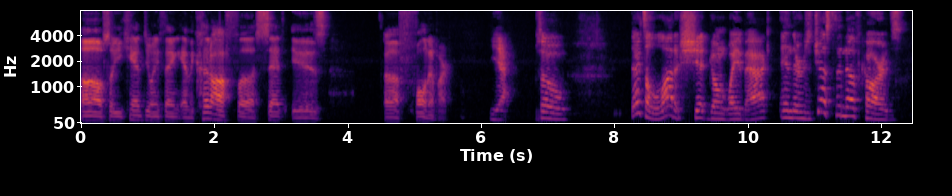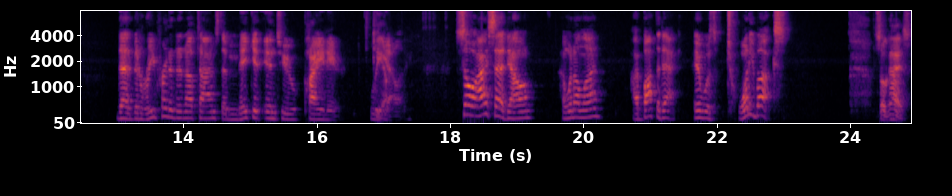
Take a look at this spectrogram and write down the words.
Uh, so you can't do anything, and the cutoff uh, set is uh, Fallen Empire. Yeah. So there's a lot of shit going way back, and there's just enough cards that have been reprinted enough times to make it into Pioneer legality. So I sat down, I went online, I bought the deck. It was 20 bucks. So guys,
